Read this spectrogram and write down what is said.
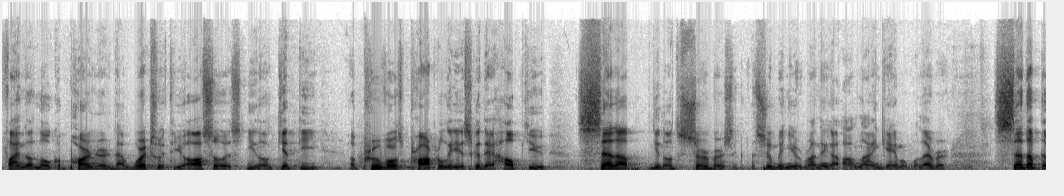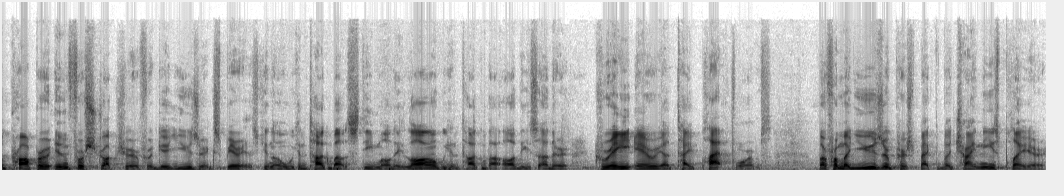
find a local partner that works with you also is you know get the approvals properly is going to help you set up, you know, the servers, assuming you're running an online game or whatever, set up the proper infrastructure for good user experience. You know, we can talk about Steam all day long. We can talk about all these other gray area type platforms. But from a user perspective, a Chinese player,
